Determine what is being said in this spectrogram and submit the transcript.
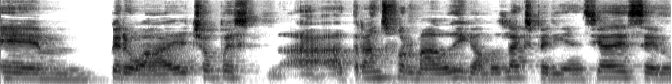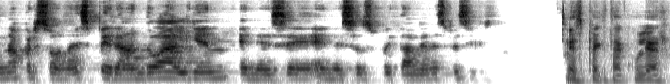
em, pero ha hecho pues, ha transformado, digamos, la experiencia de ser una persona esperando a alguien en ese, en ese hospital en específico. Espectacular.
